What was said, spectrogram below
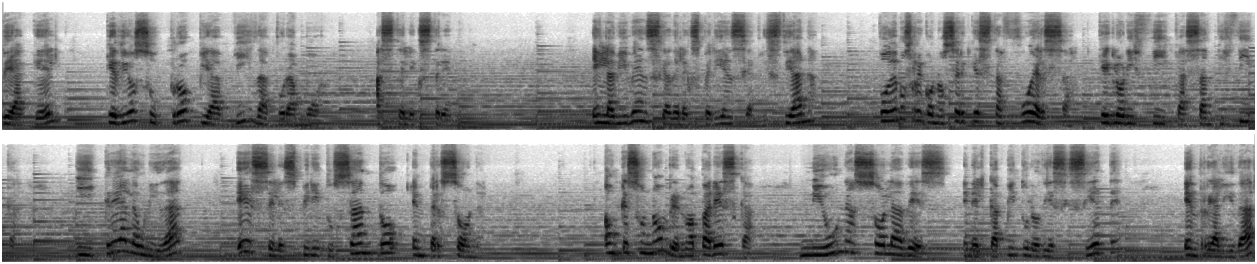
de aquel que dio su propia vida por amor hasta el extremo. En la vivencia de la experiencia cristiana, podemos reconocer que esta fuerza que glorifica, santifica y crea la unidad es el Espíritu Santo en persona. Aunque su nombre no aparezca ni una sola vez en el capítulo 17, en realidad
